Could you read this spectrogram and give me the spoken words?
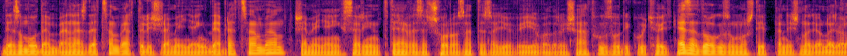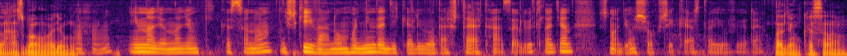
de ez a modernben lesz decembertől is reményeink Debrecenben. És reményeink szerint tervezett sorozat ez a jövő évadra is áthúzódik, úgyhogy ezen dolgozunk most éppen, és nagyon-nagyon lázban vagyunk. Uh-huh. Én nagyon-nagyon köszönöm, és kívánom, hogy mindegyik előadás teltház előtt legyen, és nagyon sok sikert a jövőre. Nagyon köszönöm.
